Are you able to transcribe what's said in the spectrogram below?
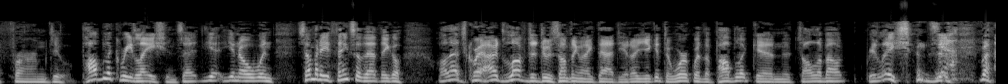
firm do? Public relations. Uh, you, you know, when somebody thinks of that, they go, "Well, that's great. I'd love to do something like that." You know, you get to work with the public, and it's all about relations. Yeah. but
